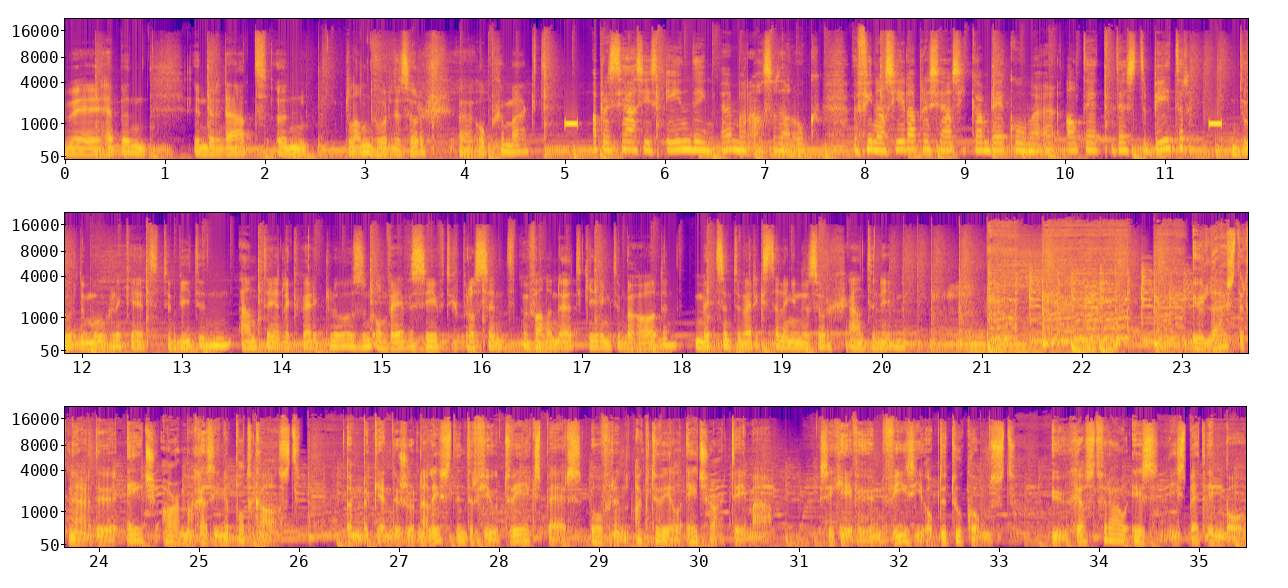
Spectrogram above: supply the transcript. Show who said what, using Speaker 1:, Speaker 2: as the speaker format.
Speaker 1: Wij hebben inderdaad een plan voor de zorg uh, opgemaakt.
Speaker 2: Appreciatie is één ding, hè, maar als er dan ook een financiële appreciatie kan bijkomen, hè, altijd des te beter.
Speaker 1: Door de mogelijkheid te bieden aan tijdelijk werklozen om 75% van een uitkering te behouden, met zijn tewerkstelling in de zorg aan te nemen.
Speaker 3: U luistert naar de HR Magazine podcast. Een bekende journalist interviewt twee experts over een actueel HR-thema. Ze geven hun visie op de toekomst. Uw gastvrouw is Lisbeth Inbo.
